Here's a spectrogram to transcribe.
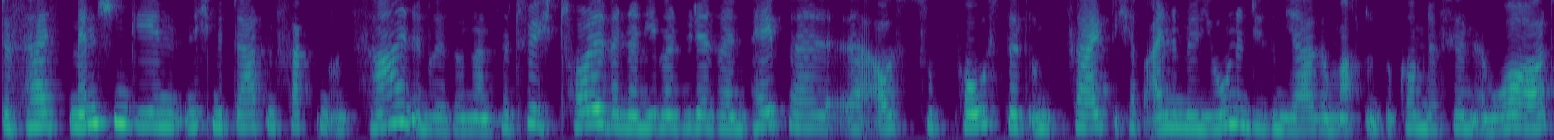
das heißt, Menschen gehen nicht mit Daten, Fakten und Zahlen in Resonanz. Natürlich toll, wenn dann jemand wieder seinen PayPal-Auszug postet und zeigt, ich habe eine Million in diesem Jahr gemacht und bekomme dafür einen Award.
